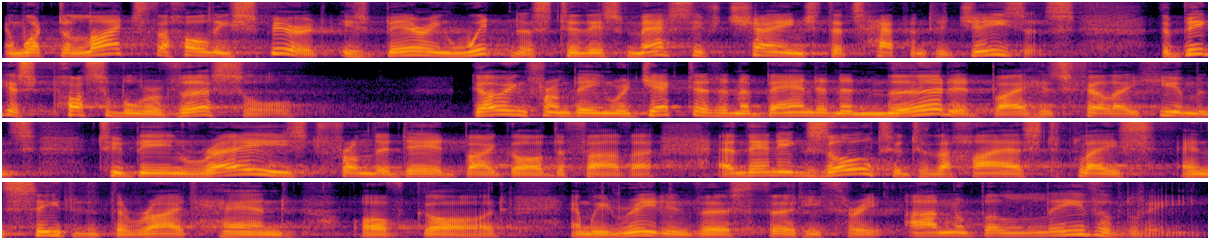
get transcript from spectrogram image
And what delights the Holy Spirit is bearing witness to this massive change that's happened to Jesus. The biggest possible reversal, going from being rejected and abandoned and murdered by his fellow humans to being raised from the dead by God the Father, and then exalted to the highest place and seated at the right hand of God. And we read in verse 33 unbelievably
